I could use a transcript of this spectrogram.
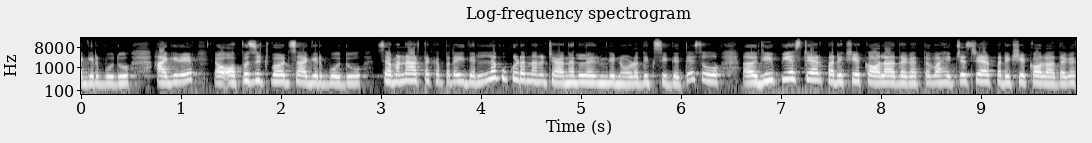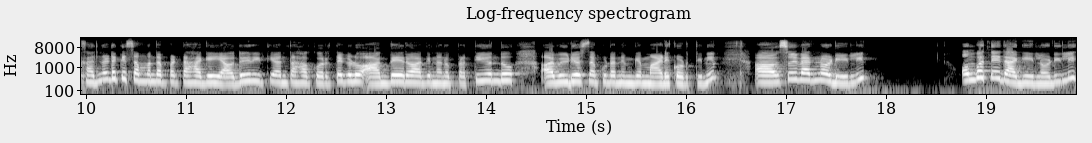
ಆಗಿರ್ಬೋದು, ಹಾಗೆಯೇ ಆಪೋಸಿಟ್ ವರ್ಡ್ಸ್ ಆಗಿರ್ಬೋದು, ಸಮಾನಾರ್ಥಕ ಪದ ಇದೆಲ್ಲವೂ ಕೂಡ ನಾನು ಚಾನಲಲ್ಲಿ ನಿಮಗೆ ನೋಡೋದಕ್ಕೆ ಸಿಗುತ್ತೆ. So G P S T R ಪರೀಕ್ಷೆ ಕಾಲ್ ಆದಾಗ ಅಥವಾ ಹೆಚ್ ಎಸ್ ಟಿ ಆರ್ ಪರೀಕ್ಷೆ ಕಾಲ್ ಆದಾಗ ಕನ್ನಡಕ್ಕೆ ಸಂಬಂಧಪಟ್ಟ ಹಾಗೆ ಯಾವುದೇ ರೀತಿಯಂತಹ ಕೊರತೆಗಳು ಆಗದೇ ಇರೋ ಹಾಗೆ ನಾನು ಪ್ರತಿಯೊಂದು ವೀಡಿಯೋಸ್ನ ಕೂಡ ನಿಮಗೆ ಮಾಡಿಕೊಡ್ತೀನಿ. ಸೊ ಇವಾಗ ನೋಡಿ ಇಲ್ಲಿ ಒಂಬತ್ತನೇದಾಗಿ ಇಲ್ಲಿ ನೋಡಿ, ಇಲ್ಲಿ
